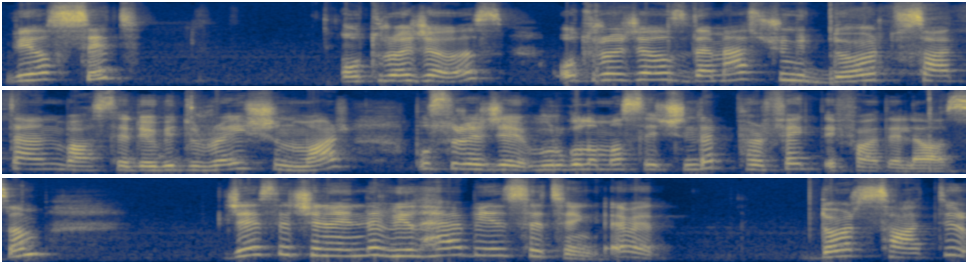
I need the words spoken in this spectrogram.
Will sit oturacağız. Oturacağız demez çünkü 4 saatten bahsediyor. Bir duration var. Bu süreci vurgulaması için de perfect ifade lazım. C seçeneğinde will have been sitting. Evet 4 saattir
